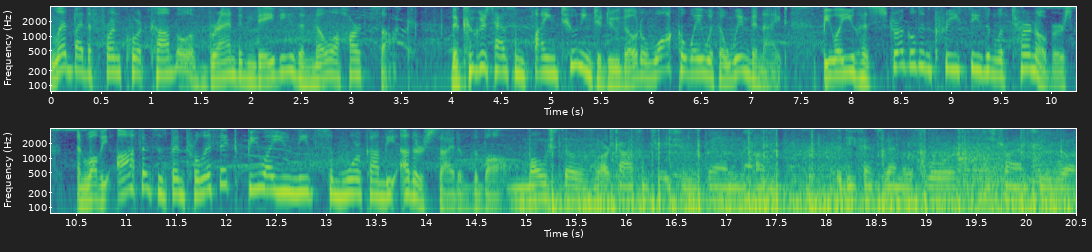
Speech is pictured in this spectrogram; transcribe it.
led by the front court combo of Brandon Davies and Noah Hartsock. The Cougars have some fine tuning to do, though, to walk away with a win tonight. BYU has struggled in preseason with turnovers, and while the offense has been prolific, BYU needs some work on the other side of the ball. Most of our concentration has been on the defensive end of the floor, just trying to, uh,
